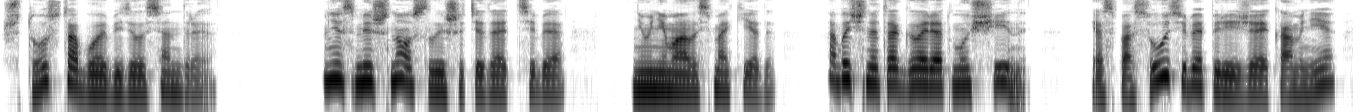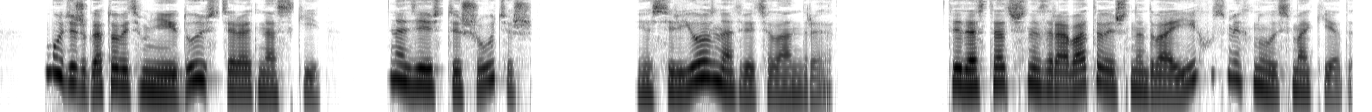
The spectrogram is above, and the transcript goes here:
«Что с тобой?» — обиделась Андреа. «Мне смешно слышать это от тебя», — не унималась Македа. «Обычно так говорят мужчины. Я спасу тебя, переезжай ко мне. Будешь готовить мне еду и стирать носки. Надеюсь, ты шутишь?» «Я серьезно», — ответила Андреа. «Ты достаточно зарабатываешь на двоих?» — усмехнулась Македа.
